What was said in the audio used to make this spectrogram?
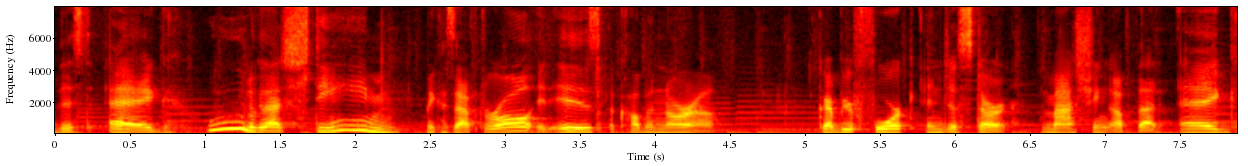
this egg. Ooh, look at that steam. Because after all, it is a carbonara. Grab your fork and just start mashing up that egg.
